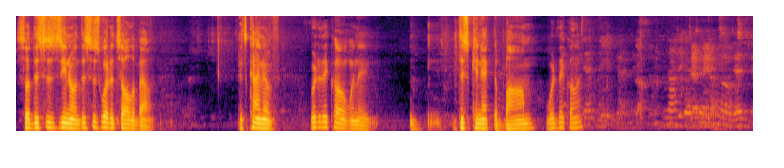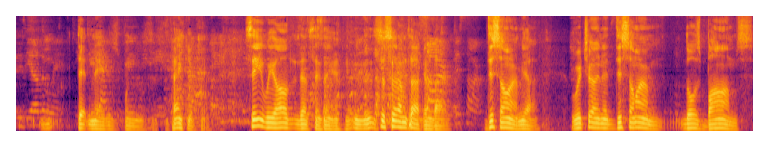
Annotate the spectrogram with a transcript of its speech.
So this is, you know, this is what it's all about. It's kind of, what do they call it when they disconnect the bomb? What do they call it? Detonators. Thank you. See, we all, that's the thing. It's just what I'm talking about. Disarm, yeah. We're trying to disarm those bombs,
